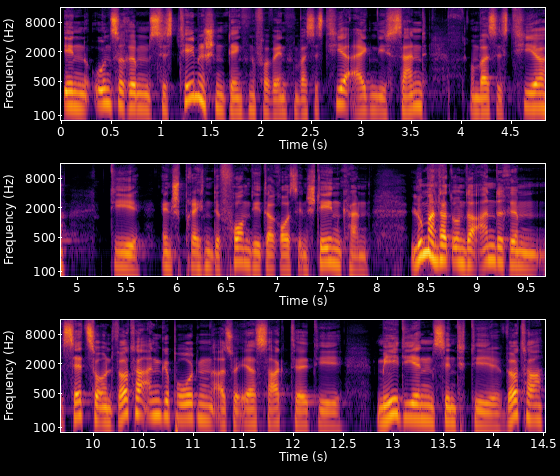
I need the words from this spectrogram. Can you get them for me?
in unserem systemischen Denken verwenden? Was ist hier eigentlich Sand und was ist hier die entsprechende Form, die daraus entstehen kann? Luhmann hat unter anderem Sätze und Wörter angeboten. Also er sagte, die Medien sind die Wörter,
